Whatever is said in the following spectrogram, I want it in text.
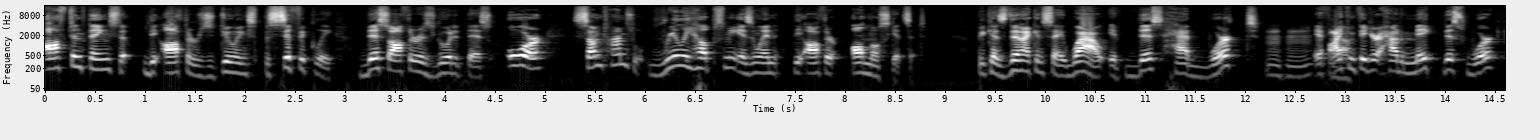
often things that the author is doing specifically. This author is good at this. Or sometimes what really helps me is when the author almost gets it because then I can say, wow, if this had worked, if I can figure out how to make this work,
